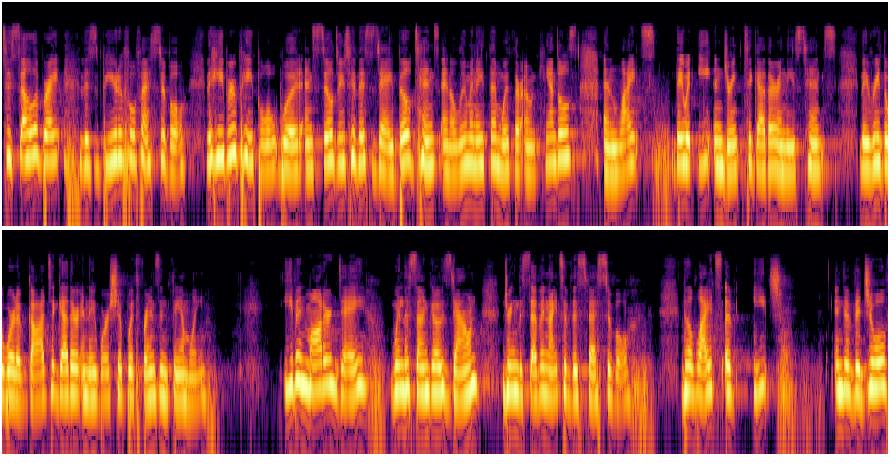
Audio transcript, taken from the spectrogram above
To celebrate this beautiful festival, the Hebrew people would, and still do to this day, build tents and illuminate them with their own candles and lights. They would eat and drink together in these tents. They read the Word of God together and they worship with friends and family. Even modern day, when the sun goes down during the seven nights of this festival, the lights of each individual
